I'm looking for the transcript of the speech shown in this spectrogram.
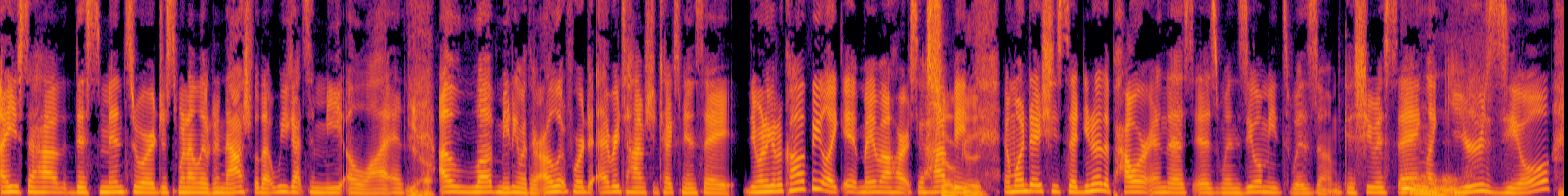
I used to have this mentor just when I lived in Nashville that we got to meet a lot. And Yeah. I love meeting with her. I look forward to every time she texts me and say, do you want to get a coffee? Like it made my heart so So happy. good. and one day she said, you know, the power in this is when zeal meets wisdom. Cause she was saying like your zeal is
